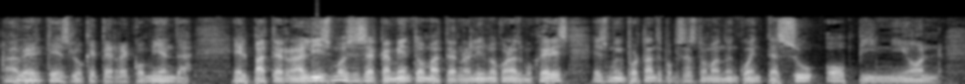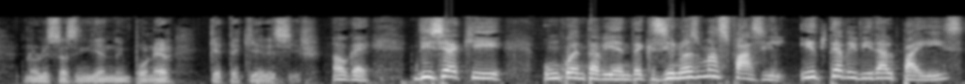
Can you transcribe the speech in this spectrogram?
a ver qué es lo que te recomienda. El paternalismo, ese acercamiento al maternalismo con las mujeres es muy importante porque estás tomando en cuenta su opinión. No le estás a imponer que te quieres ir. Ok. Dice aquí un cuentaviente que si no es más fácil irte a vivir al país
